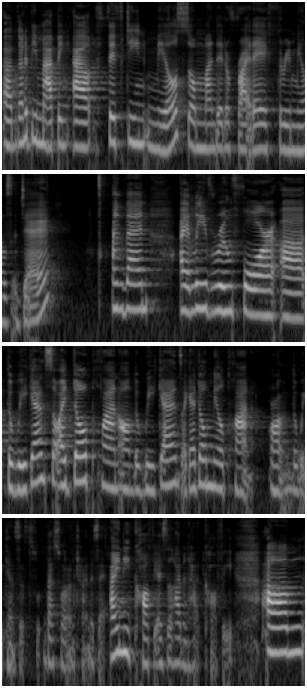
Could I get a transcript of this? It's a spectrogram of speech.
I'm going to be mapping out 15 meals. So Monday to Friday, three meals a day. And then I leave room for uh, the weekends. So I don't plan on the weekends. Like I don't meal plan on the weekends. That's, that's what I'm trying to say. I need coffee. I still haven't had coffee. Um,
